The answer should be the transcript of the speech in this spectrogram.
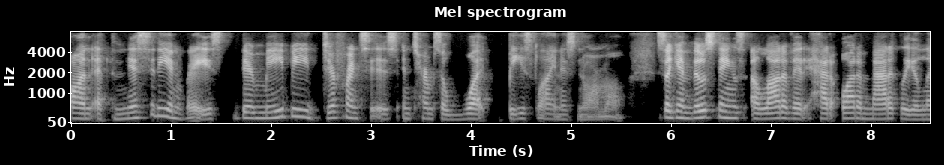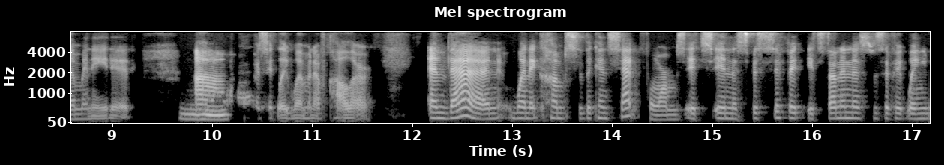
on ethnicity and race, there may be differences in terms of what baseline is normal. So again, those things, a lot of it had automatically eliminated mm-hmm. um, particularly women of color. And then when it comes to the consent forms, it's in a specific, it's done in a specific way.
